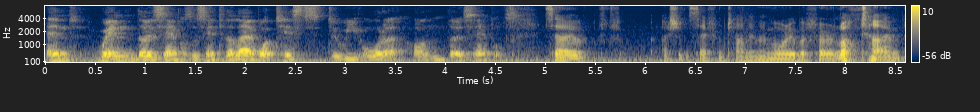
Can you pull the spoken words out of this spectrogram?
And when those samples are sent to the lab, what tests do we order on those samples? So, I shouldn't say from time immemorial, but for a long time,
